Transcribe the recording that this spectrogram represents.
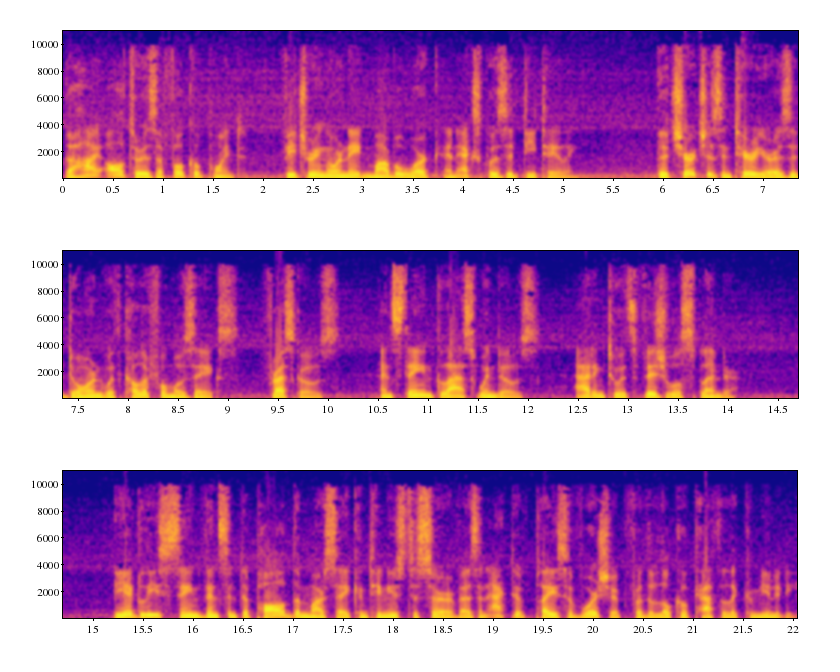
The high altar is a focal point, featuring ornate marble work and exquisite detailing. The church's interior is adorned with colorful mosaics, frescoes, and stained glass windows, adding to its visual splendor. The Église Saint Vincent de Paul de Marseille continues to serve as an active place of worship for the local Catholic community.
